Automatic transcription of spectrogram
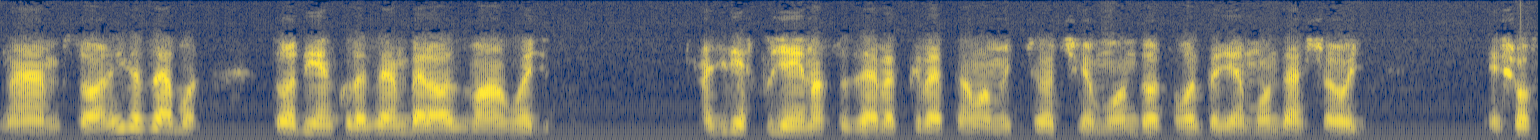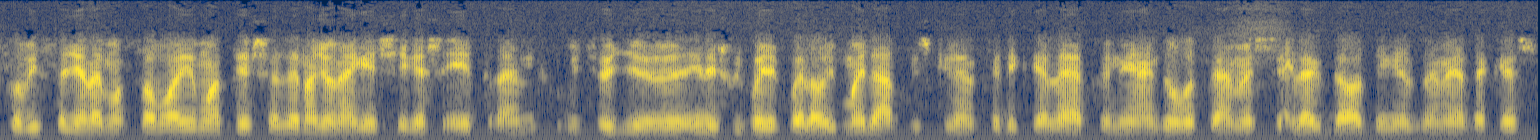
nem. Szóval igazából tudod, ilyenkor az ember az van, hogy egyrészt ugye én azt az elvet követem, amit Churchill mondott, volt egy ilyen mondása, hogy és sokszor visszagyelem a szavaimat, és ez egy nagyon egészséges étrend. Úgyhogy én is úgy vagyok vele, hogy majd április 9-én lehet, hogy néhány dolgot elmesélek, de addig ez nem érdekes.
